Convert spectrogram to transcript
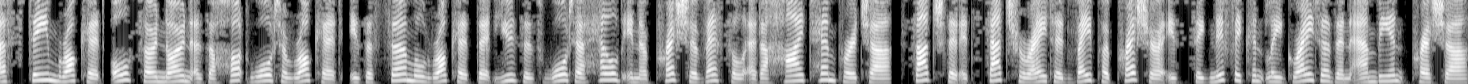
A steam rocket also known as a hot water rocket is a thermal rocket that uses water held in a pressure vessel at a high temperature, such that its saturated vapor pressure is significantly greater than ambient pressure.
